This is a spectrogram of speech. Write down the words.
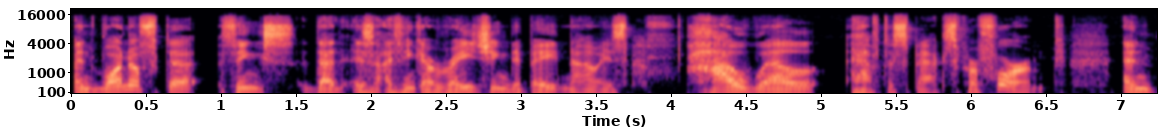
And one of the things that is, I think, a raging debate now is how well have the SPACs performed? And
